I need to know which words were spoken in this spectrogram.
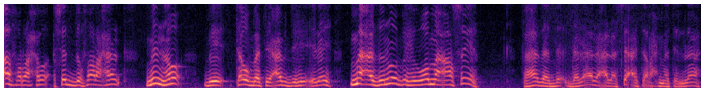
أفرح أشد فرحا منه بتوبة عبده إليه مع ذنوبه ومعاصيه. فهذا دلالة على سعة رحمة الله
